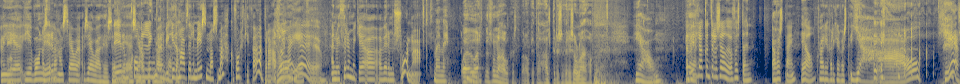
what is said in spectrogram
En ég, ég vonast erum- að hann sjá, sjá að þess Við erum komin lengra en Við getum haft alveg meðsinn að smekka fólki, það er bara alltaf Já, lægi já. En við þurfum ekki að, að vera með svona. Með mig Og ef þú ert með svona þá kannski bara ágætt að haldir þessu fyrir sjálf þá. Já. En við hlökkum til að sjá þau á föstudaginn. Á? Já. Hvað er ég að fara að gera föstudaginn? Já, hér.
